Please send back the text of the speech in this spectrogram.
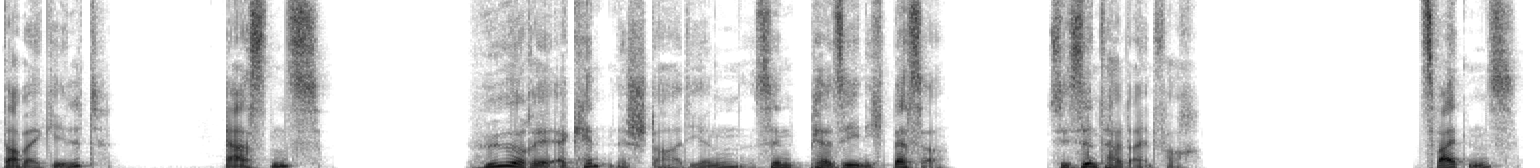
Dabei gilt, erstens, höhere Erkenntnisstadien sind per se nicht besser. Sie sind halt einfach. Zweitens,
